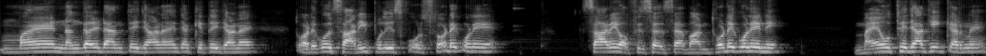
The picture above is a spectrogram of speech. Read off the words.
ਮੈਂ ਨੰਗਲ ਡੈਮ ਤੇ ਜਾਣਾ ਹੈ ਜਾਂ ਕਿਤੇ ਜਾਣਾ ਹੈ। ਤੁਹਾਡੇ ਕੋਲ ਸਾਰੀ ਪੁਲਿਸ ਫੋਰਸ ਤੁਹਾਡੇ ਕੋਲੇ ਹੈ। ਸਾਰੇ ਆਫੀਸਰ ਸਾਹਿਬਾਨ ਤੁਹਾਡੇ ਕੋਲੇ ਨੇ। ਮੈਂ ਉੱਥੇ ਜਾ ਕੇ ਕੀ ਕਰਨਾ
